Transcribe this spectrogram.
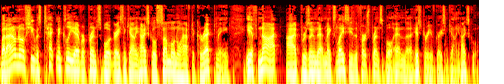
but I don't know if she was technically ever principal at Grayson County High School. Someone will have to correct me. If not, I presume that makes Lacey the first principal in the history of Grayson County High School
